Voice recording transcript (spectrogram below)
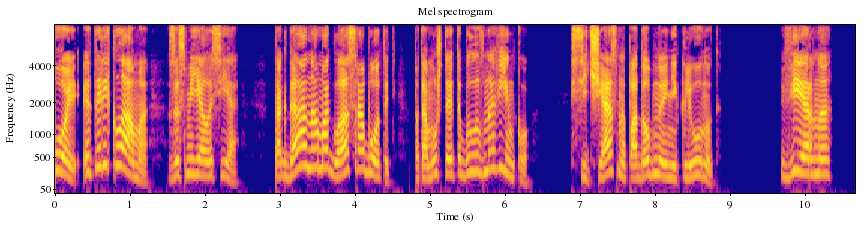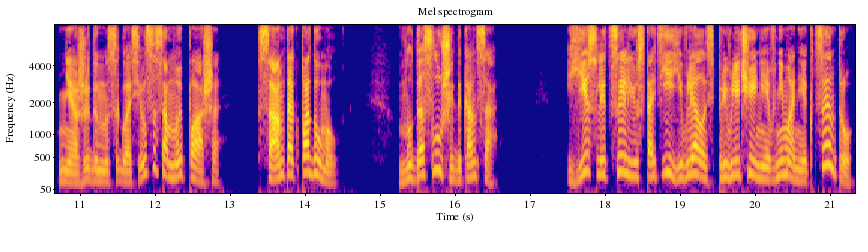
«Ой, это реклама!» — засмеялась я. «Тогда она могла сработать, потому что это было в новинку. Сейчас на подобное не клюнут». «Верно», — неожиданно согласился со мной Паша. «Сам так подумал». «Но дослушай до конца. Если целью статьи являлось привлечение внимания к центру,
